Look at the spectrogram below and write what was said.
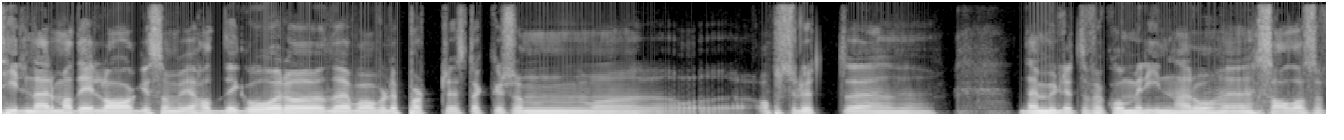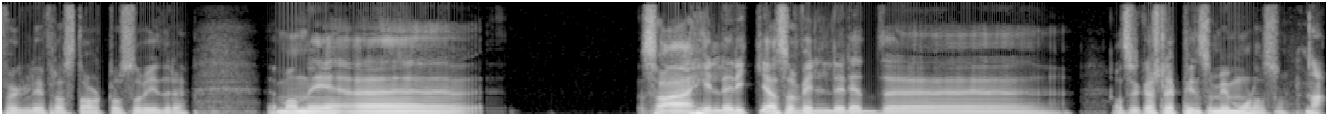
tilnærma det laget som vi hadde i går, og det var vel et par stykker som absolutt eh, Det er muligheter for å komme inn her òg. Sala selvfølgelig fra start osv. Mané. Eh, så er heller ikke jeg så veldig redd at vi skal slippe inn så mye mål, altså. Nei,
